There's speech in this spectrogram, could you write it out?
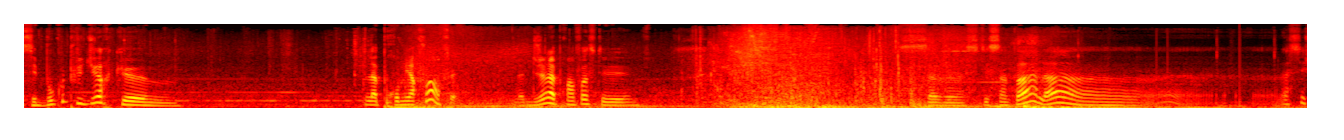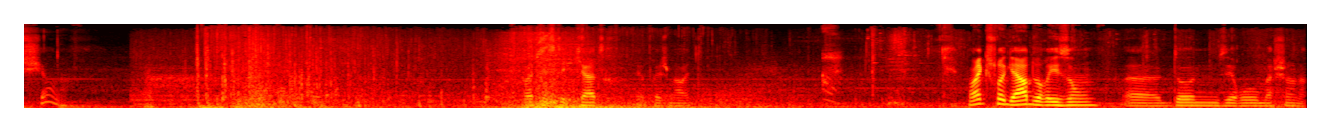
C'est beaucoup plus dur que la première fois en fait. Déjà la première fois c'était c'était sympa, là euh, là c'est chiant là. On va tester 4 et après je m'arrête. Faudrait que je regarde Horizon euh, Dawn 0 machin là.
